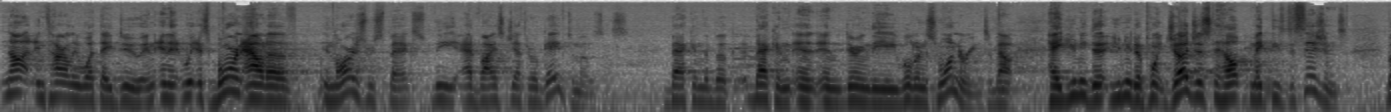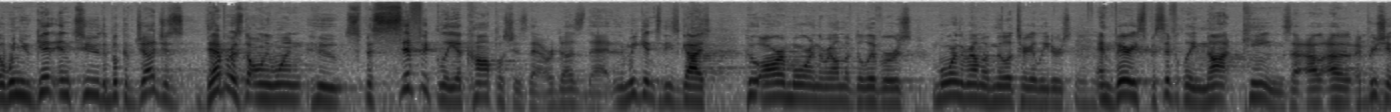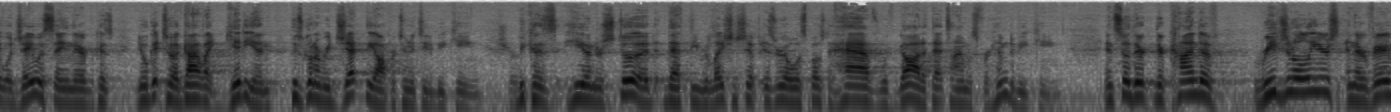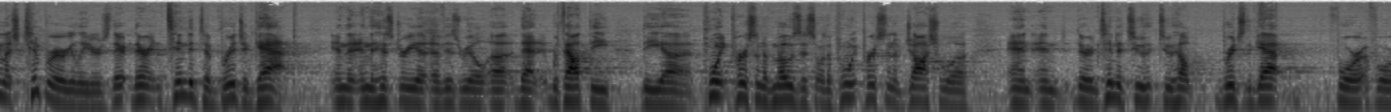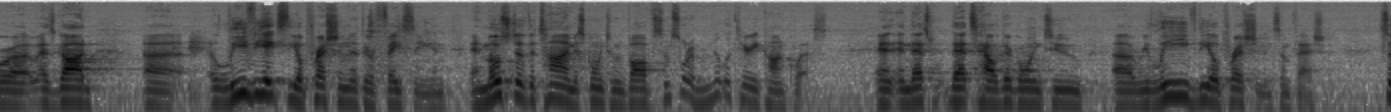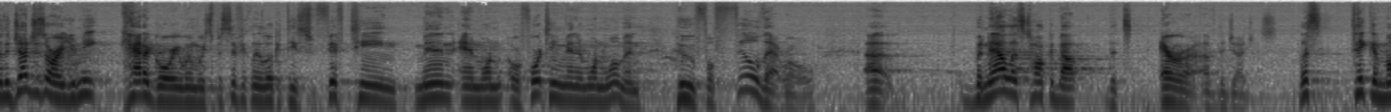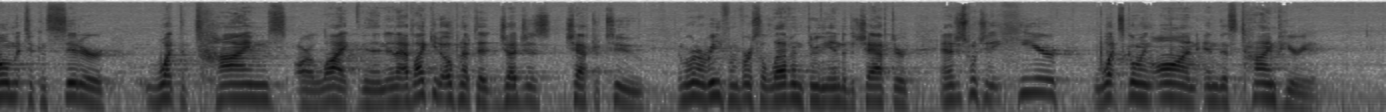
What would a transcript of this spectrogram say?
not entirely what they do. And, and it, it's born out of, in large respects, the advice Jethro gave to Moses back in the book, back in, in, in, during the wilderness wanderings about, hey, you need, to, you need to appoint judges to help make these decisions. But when you get into the book of Judges, Deborah is the only one who specifically accomplishes that or does that. And we get into these guys who are more in the realm of deliverers, more in the realm of military leaders, mm-hmm. and very specifically not kings. I, I, I mm-hmm. appreciate what Jay was saying there because you'll get to a guy like Gideon who's going to reject the opportunity to be king sure. because he understood that the relationship Israel was supposed to have with God at that time was for him to be king. And so they're, they're kind of regional leaders and they're very much temporary leaders. They're, they're intended to bridge a gap in the, in the history of Israel uh, that without the the uh, point person of Moses or the point person of Joshua, and, and they're intended to, to help bridge the gap for, for uh, as God uh, alleviates the oppression that they're facing. And, and most of the time, it's going to involve some sort of military conquest. And, and that's, that's how they're going to uh, relieve the oppression in some fashion. So the judges are a unique category when we specifically look at these 15 men and one, or 14 men and one woman who fulfill that role. Uh, but now let's talk about the era of the judges. Let's take a moment to consider what the times are like then. And I'd like you to open up to Judges chapter 2. And we're going to read from verse 11 through the end of the chapter. And I just want you to hear what's going on in this time period.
